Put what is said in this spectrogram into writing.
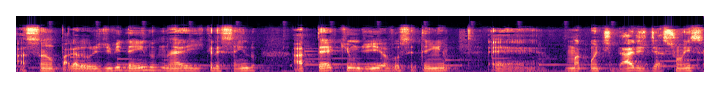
ação pagadora de dividendo né, e crescendo até que um dia você tenha é, uma quantidade de ações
